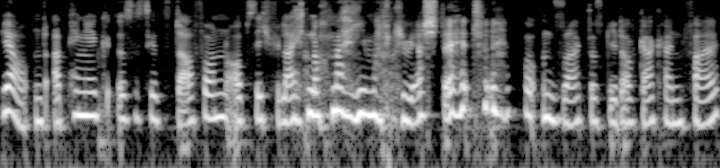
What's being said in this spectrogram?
ja, und abhängig ist es jetzt davon, ob sich vielleicht noch mal jemand querstellt und sagt, das geht auf gar keinen Fall.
